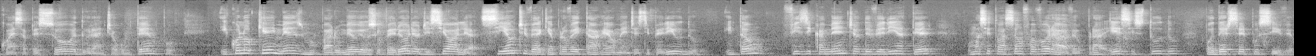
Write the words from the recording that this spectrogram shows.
com essa pessoa durante algum tempo e coloquei mesmo para o meu eu superior, eu disse: olha, se eu tiver que aproveitar realmente este período, então fisicamente eu deveria ter uma situação favorável para esse estudo poder ser possível.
